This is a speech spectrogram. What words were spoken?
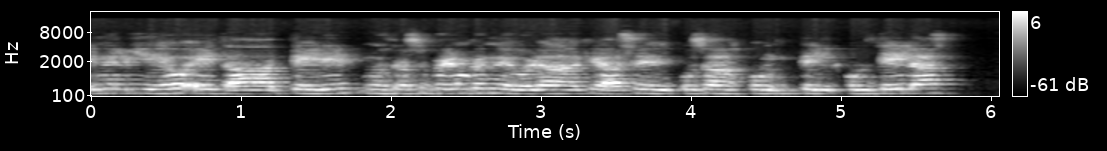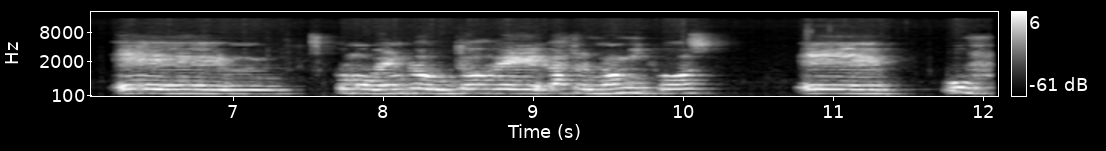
en el video, está Tere, nuestra super emprendedora que hace cosas con, con telas, como ven, productos de gastronómicos, uff,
